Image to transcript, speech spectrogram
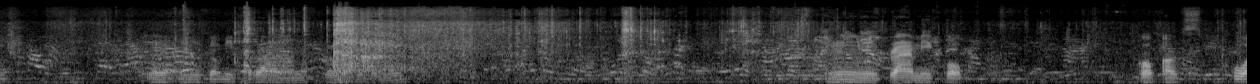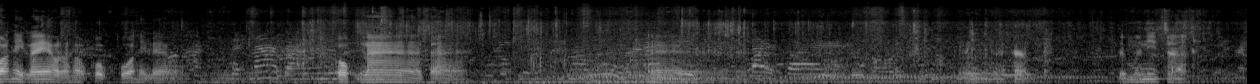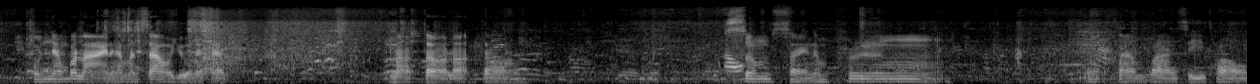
แล้วอันนี้ก็มีปลานะปลาตรงนี้อืมมีปลามีกบ กบเอาคั่วให้แล้วนะครับกบคั่วให้แล้วหน้าจ้ากบหน้าจ้าอ่านี่นะครับแต่เมื่อนี้จะคนยังบ่หลายนะครับ มันเศร้าอยู่นะครับเลาะต่อเลาะต่อส้มใส่น้ำผึ้งมะขามหวานสีทอง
